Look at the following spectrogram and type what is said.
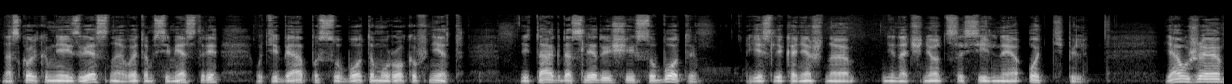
Насколько мне известно, в этом семестре у тебя по субботам уроков нет. Итак, до следующей субботы, если, конечно, не начнется сильная оттепель. Я уже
